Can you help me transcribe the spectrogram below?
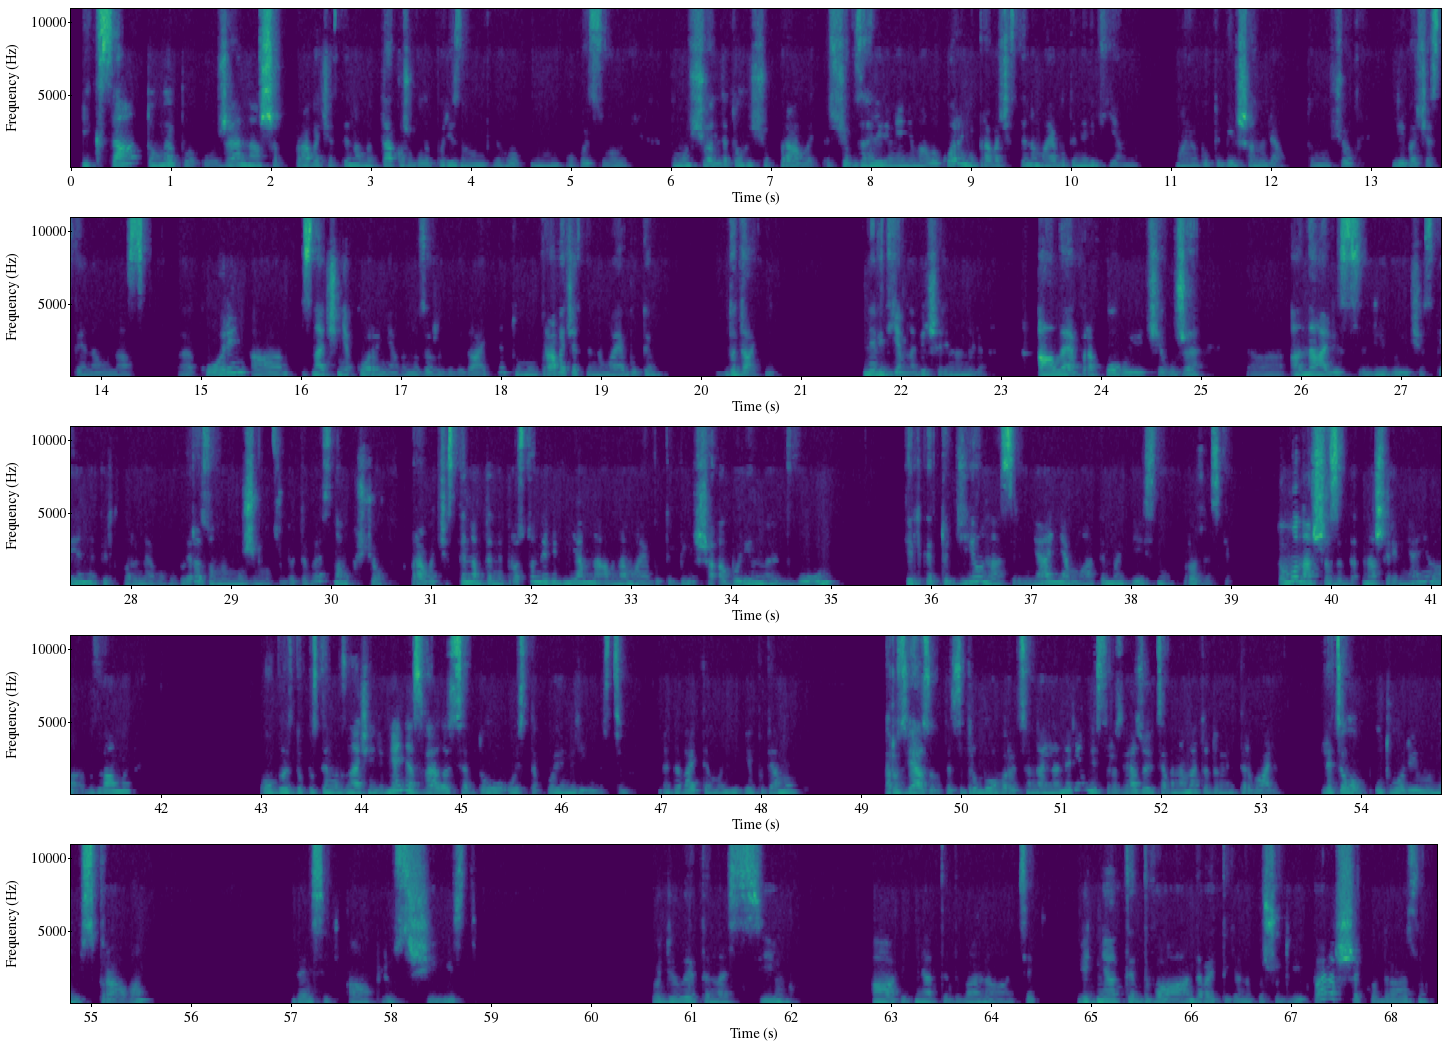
ікса, то ми б вже наша права частина, ми б також були по-різному його описували. Тому що для того, щоб право, щоб взагалі рівняння мало корені, права частина має бути невід'ємна, має бути більша нуля, тому що ліва частина у нас е, корінь, а значення кореня воно завжди додатнє, тому права частина має бути додатня, невід'ємна, більше рівна нуля. Але враховуючи уже е, аналіз лівої частини підкореневого виразу, ми можемо зробити висновок, що права частина буде не просто невід'ємна, а вона має бути більша або рівною 2. Тільки тоді у нас рівняння матиме дійсні розв'язки. Тому наше, наше рівняння з вами, область допустимих значень рівняння, звелося до ось такої нерівності. Давайте ми її будемо розв'язувати. Це дробова раціональна нерівність, розв'язується вона методом інтервалів. Для цього утворюємо 0 справа. 10а плюс 6. Поділити на 7а відняти 12. Відняти 2. Давайте я напишу 2 перших одразу.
